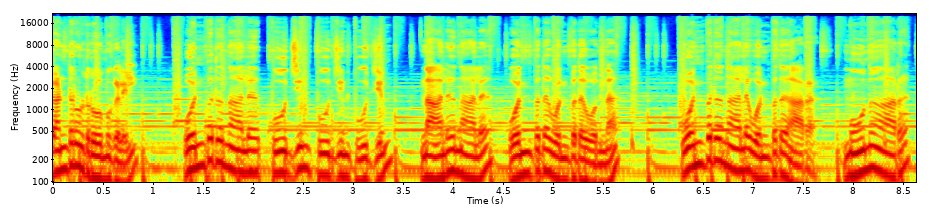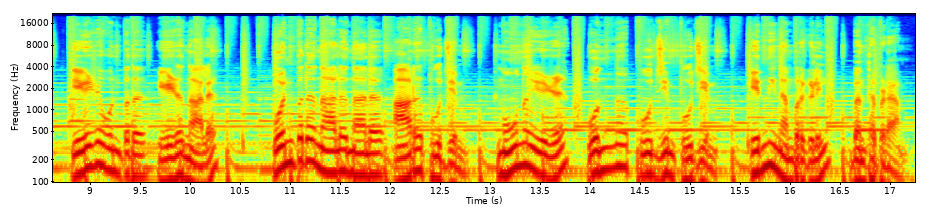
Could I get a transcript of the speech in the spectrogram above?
കൺട്രോൾ റൂമുകളിൽ ഒൻപത് നാല് പൂജ്യം പൂജ്യം പൂജ്യം നാല് നാല് ഒൻപത് ഒൻപത് ഒന്ന് ഒൻപത് നാല് ഒൻപത് ആറ് മൂന്ന് ആറ് ഏഴ് ഒൻപത് ഏഴ് നാല് ഒൻപത് നാല് നാല് ആറ് പൂജ്യം മൂന്ന് ഏഴ് ഒന്ന് പൂജ്യം പൂജ്യം എന്നീ നമ്പറുകളിൽ ബന്ധപ്പെടാം.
